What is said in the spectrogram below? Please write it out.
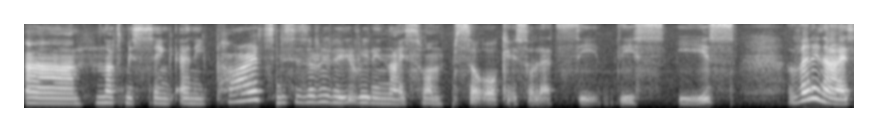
Um, not missing any parts. This is a really really nice one. So okay so let's see. This is very nice.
